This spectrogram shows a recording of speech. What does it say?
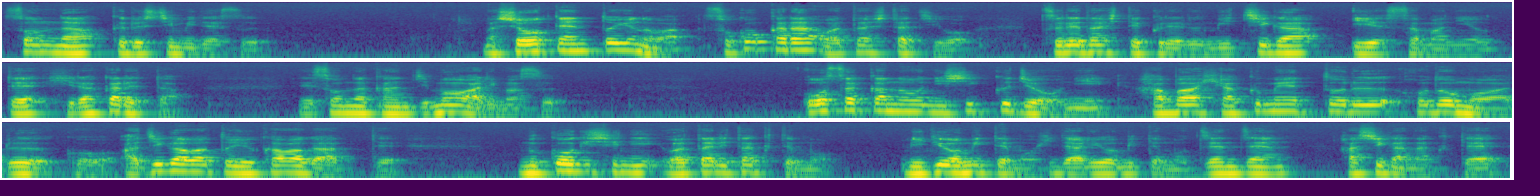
そんな苦しみです、まあ、焦点というのはそこから私たちを連れ出してくれる道がイエス様によって開かれた。そんな感じもあります。大阪の西九条に幅100メートルほどもあるこう味川という川があって向こう岸に渡りたくても右を見ても左を見ても全然橋がなくて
